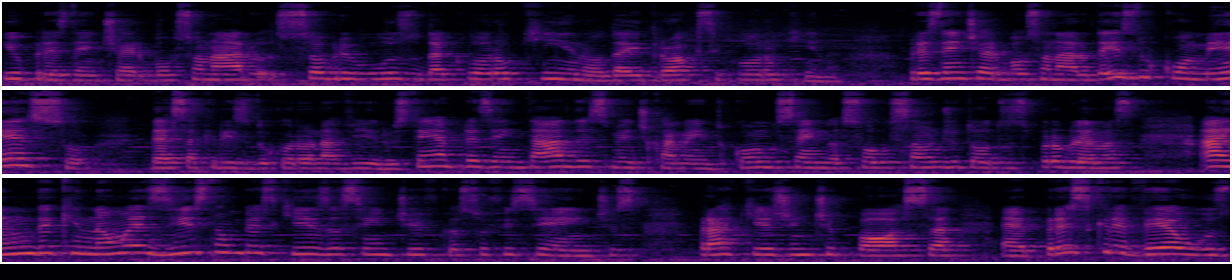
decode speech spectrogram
e o presidente Jair Bolsonaro sobre o uso da cloroquina ou da hidroxicloroquina. O presidente Jair Bolsonaro, desde o começo dessa crise do coronavírus, tem apresentado esse medicamento como sendo a solução de todos os problemas, ainda que não existam pesquisas científicas suficientes para que a gente possa é, prescrever o uso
